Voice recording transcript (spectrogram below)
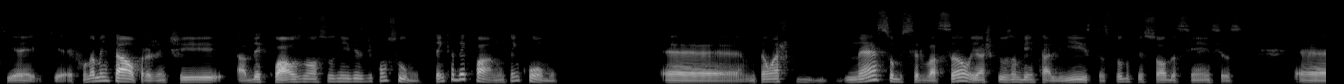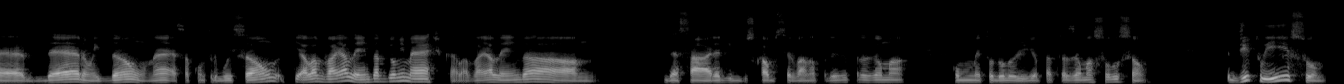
que é, que é fundamental para a gente adequar os nossos níveis de consumo. Tem que adequar, não tem como. É, então, acho que nessa observação, e acho que os ambientalistas, todo o pessoal das ciências é, deram e dão né, essa contribuição, que ela vai além da biomimética, ela vai além da, dessa área de buscar observar a natureza e trazer uma, como metodologia para trazer uma solução. Dito isso,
